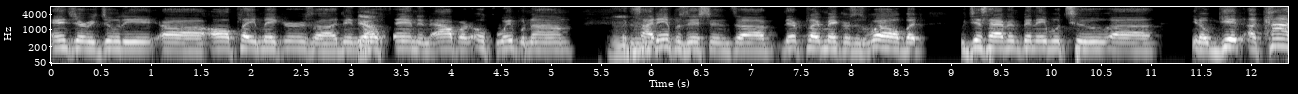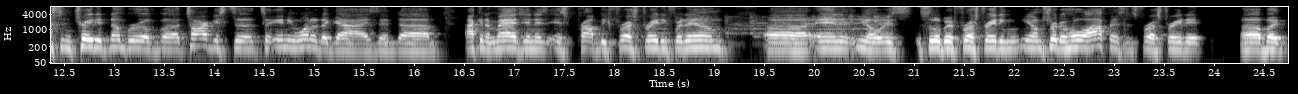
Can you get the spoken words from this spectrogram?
and Jerry Jeudy, uh, all playmakers. Uh, then Yeah. Noah Fant and Albert Okwuegbunam at the Mhm. tight end positions, uh, they're playmakers as well, but we just haven't been able to, uh, you know, get a concentrated number of uh, targets to, to any one of the guys. And uh, I can imagine it's, it's probably frustrating for them. Uh, and, you know, it's, it's a little bit frustrating. You know, I'm sure the whole offense is frustrated. Uh, but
